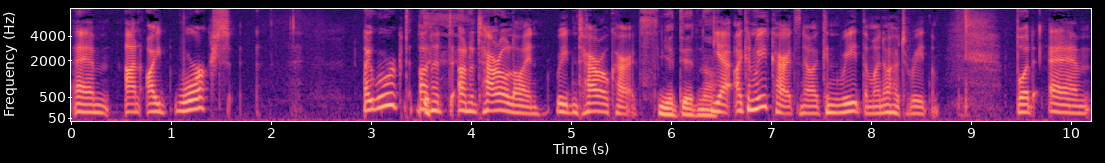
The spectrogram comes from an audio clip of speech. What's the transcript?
um, and I worked. I worked on a on a tarot line, reading tarot cards. You did not. Yeah, I can read cards now. I can read them. I know how to read them. But um,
